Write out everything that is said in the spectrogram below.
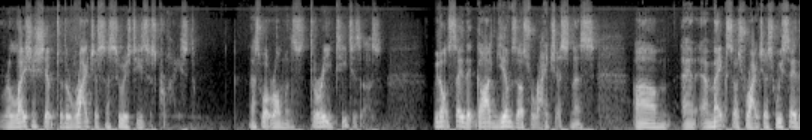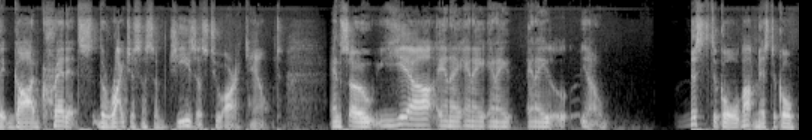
relationship to the righteousness who is Jesus Christ. That's what Romans 3 teaches us. We don't say that God gives us righteousness um, and, and makes us righteous, we say that God credits the righteousness of Jesus to our account. And so, yeah, in a in a in a in a you know mystical, not mystical,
